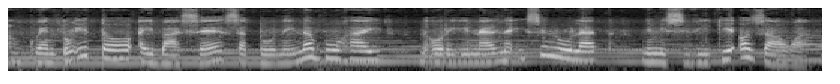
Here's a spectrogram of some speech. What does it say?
Ang kwentong ito ay base sa tunay na buhay na orihinal na isinulat ni Miss Vicky Ozawa.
